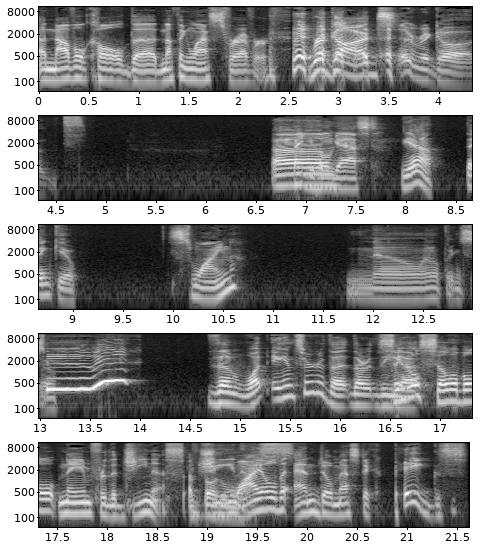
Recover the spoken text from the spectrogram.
a, a novel called uh, Nothing Lasts Forever. Regards. Regards. Thank you, Um, Holgast. Yeah. Thank you. Swine. No, I don't think so. The what answer? The the the single uh, syllable name for the genus of both wild and domestic pigs.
